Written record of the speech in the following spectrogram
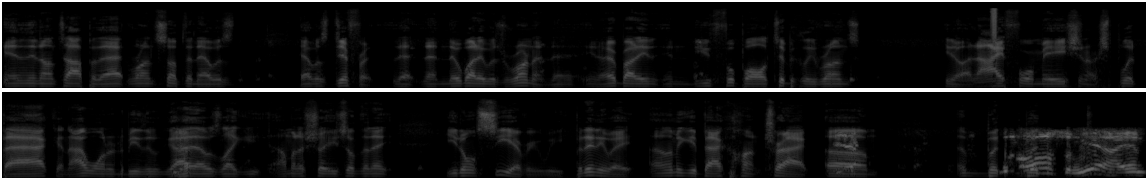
and then on top of that, run something that was that was different that, that nobody was running. You know, everybody in, in youth football typically runs, you know, an I formation or split back, and I wanted to be the guy Yep. that was like, I'm going to show you something that you don't see every week. But anyway, uh, let me get back on track. Yeah. Um, but, Well, but awesome, yeah, and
